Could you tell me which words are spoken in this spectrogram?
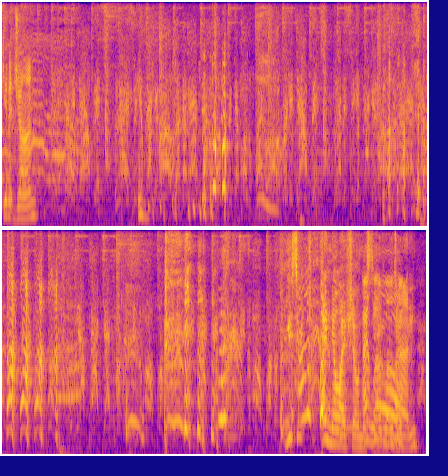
Get it, John? You ser- I know I've shown this I to love you. Lil Jon. Oh,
